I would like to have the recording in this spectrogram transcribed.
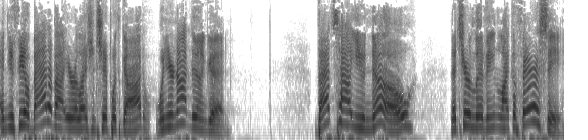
and you feel bad about your relationship with God when you're not doing good. That's how you know that you're living like a Pharisee.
